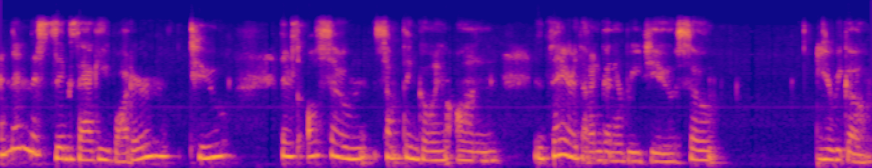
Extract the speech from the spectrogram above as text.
and then this zigzaggy water too there's also something going on there that I'm going to read you so here we go.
